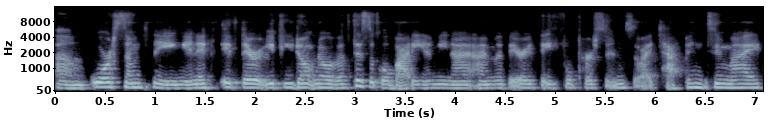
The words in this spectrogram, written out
um, or something. And if if there if you don't know of a physical body i mean I, i'm a very faithful person so i tap into my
